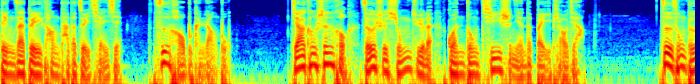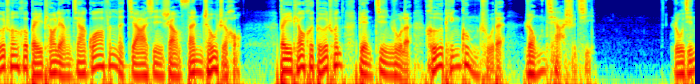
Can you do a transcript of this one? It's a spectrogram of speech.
顶在对抗他的最前线，丝毫不肯让步。家康身后则是雄踞了关东七十年的北条家。自从德川和北条两家瓜分了甲信上三州之后，北条和德川便进入了和平共处的融洽时期。如今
